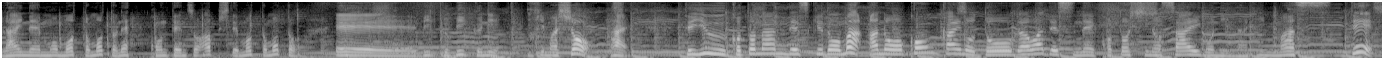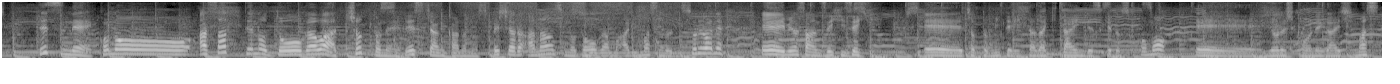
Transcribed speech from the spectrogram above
来年ももっともっとね、コンテンツをアップして、もっともっと、えー、ビッグビッグに行きましょう。はい。っていうことなんですけど、まあ、あの、今回の動画はですね、今年の最後になります。で、ですね、このあさっての動画はちょっとね、レスちゃんからのスペシャルアナウンスの動画もありますので、それはね、えー、皆さんぜひぜひ、えー、ちょっと見ていただきたいんですけど、そこも、えー、よろしくお願いします。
